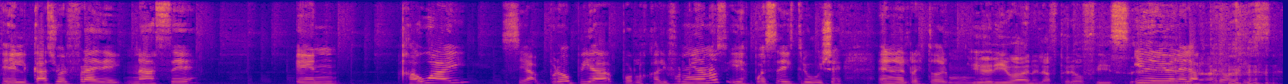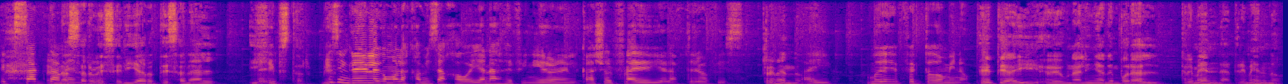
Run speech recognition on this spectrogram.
el Casual Friday nace en Hawái, se apropia por los californianos y después se distribuye en el resto del mundo. Y deriva en el after office. Y deriva en el una- after office, en exactamente. una cervecería artesanal y hipster. Bien. Es increíble cómo las camisas hawaianas definieron el Casual Friday y el After Office. Tremendo. Ahí, efecto dominó. Este ahí, eh, una línea temporal tremenda, tremendo.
